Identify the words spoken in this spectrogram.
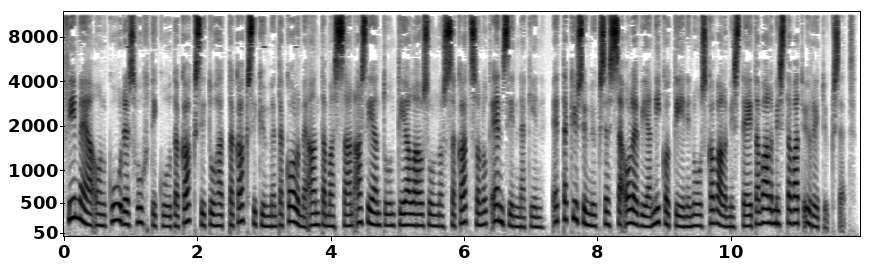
Fimea on 6. huhtikuuta 2023 antamassaan asiantuntijalausunnossa katsonut ensinnäkin, että kysymyksessä olevia nikotiininuuskavalmisteita valmistavat yritykset,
